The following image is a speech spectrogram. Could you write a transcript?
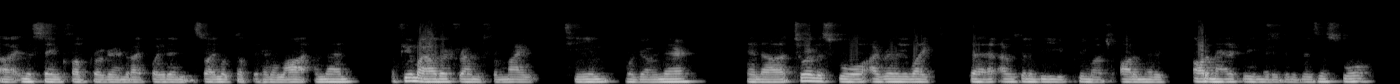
uh, in the same club program that I played in, so I looked up to him a lot. And then a few of my other friends from my team were going there, and uh, touring the school, I really liked that I was going to be pretty much automatic, automatically admitted to the business school,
